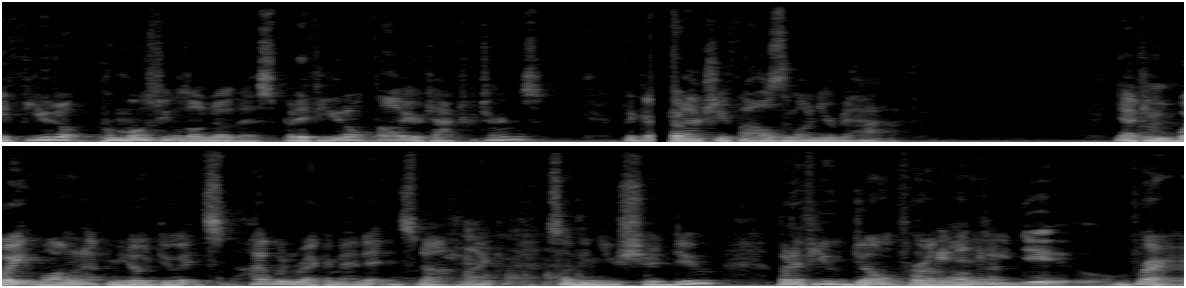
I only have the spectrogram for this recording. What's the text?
if you don't, most people don't know this, but if you don't file your tax returns, the government actually files them on your behalf. Yeah, if you wait long enough and you don't do it, it's, I wouldn't recommend it. It's not like something you should do. But if you don't for I a mean, long if enough, you do, right.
